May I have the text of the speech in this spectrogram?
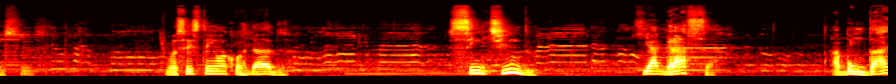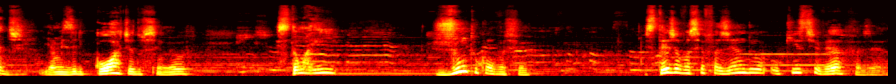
vocês que vocês tenham acordado sentindo que a graça, a bondade e a misericórdia do Senhor estão aí junto com você. Esteja você fazendo o que estiver fazendo.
